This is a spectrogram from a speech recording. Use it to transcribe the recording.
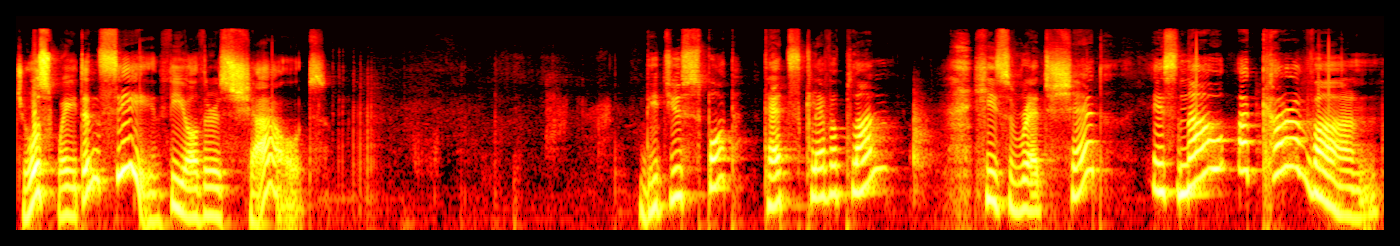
Just wait and see, the others shout. Did you spot Ted's clever plan? His red shed is now a caravan.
